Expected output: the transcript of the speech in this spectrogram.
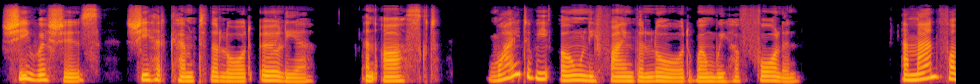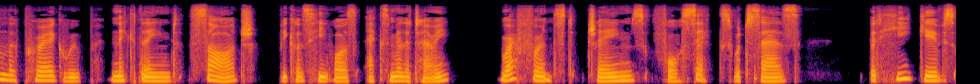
she wishes she had come to the Lord earlier and asked, Why do we only find the Lord when we have fallen? A man from the prayer group, nicknamed Sarge because he was ex military, referenced James 4 6, which says, But he gives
